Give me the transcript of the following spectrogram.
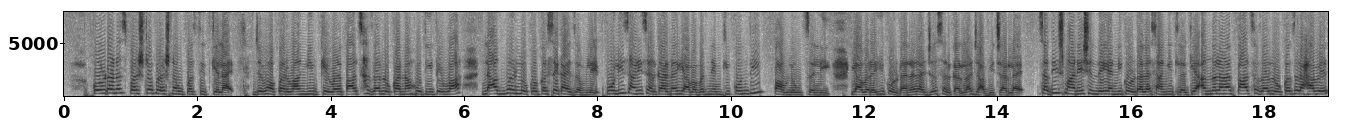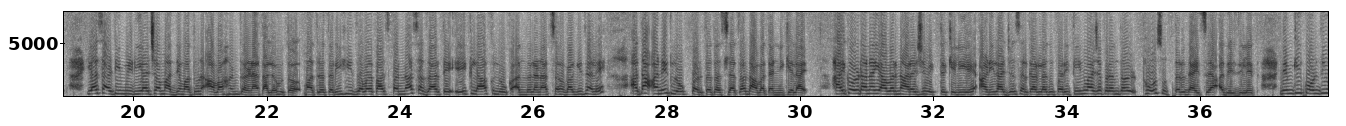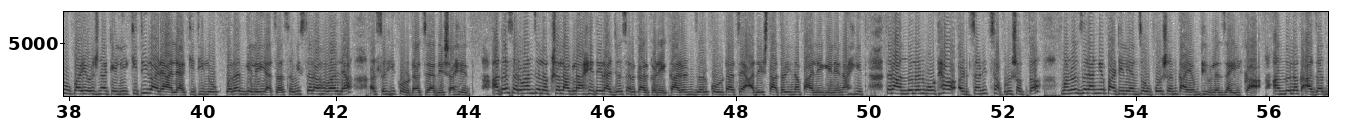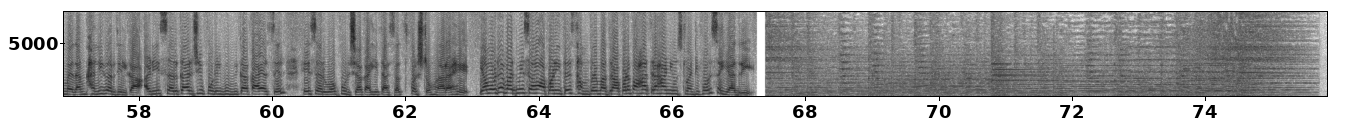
कोर्टानं स्पष्ट प्रश्न उपस्थित केलाय. जेव्हा परवानगी केवळ पाच हजार लोकांना होती तेव्हा लाखभर लोक कसे काय जमले? पोलीस आणि सरकारनं याबाबत नेमकी कोणती पावलं उचलली? यावरही कोर्टानं राज्य सरकारला जाब विचारलाय. सतीश माने शिंदे यांनी कोर्टाला सांगितलं की आंदोलनात पाच हजार लोकच राहावेत यासाठी मीडियाच्या माध्यमातून आवाहन करण्यात आलं होतं. मात्र तरीही जवळपास पन्नास हजार ते एक लाख लोक आंदोलनात सहभागी झाले. आता अनेक लोक परतत असल्याचा दावा त्यांनी केलाय. हायकोर्टानं यावर नाराजी व्यक्त केली आहे आणि राज्य सरकारला दुपारी तीन वाजेपर्यंत ठोस उत्तर द्यायचे आदेश दिलेत. नेमकी कोणती उपाययोजना केली किती गाड्या आल्या किती लोक परत गेले याचा सविस्तर अहवाल द्या असंही कोर्टाचे आदेश आहेत. आता सर्वांचं लक्ष लागलं आहे ते राज्य सरकारकडे कारण जर कोर्टाचे आदेश तातडीनं पाळले गेले नाहीत तर आंदोलन मोठ्या अडचणीत सापडू शकतं. मनोज जरांगे पाटील यांचं उपोषण कायम ठेवलं जाईल का? आंदोलक आझाद मैदान खाली करतील का? आणि सरकारची पुढील भूमिका काय असेल? हे सर्व पुढच्या काही तासात स्पष्ट होणार आहे. या मोठ्या बातमीसह आपण इथेच थांबतोय. मात्र आपण पाहत रहा न्यूज ट्वेंटी फोर सह्याद्री.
